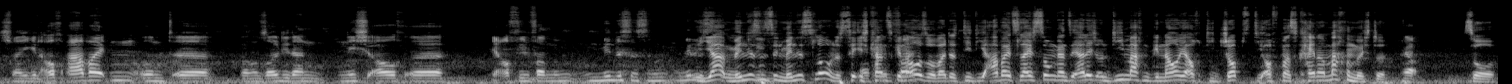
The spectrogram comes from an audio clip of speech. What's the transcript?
ich meine, die gehen auch arbeiten und äh, warum soll die dann nicht auch, äh, ja, auf jeden Fall mindestens ein Mindestlohn Ja, mindestens den Mindestlohn. Das, ich kann es genauso, weil das, die, die Arbeitsleistungen, ganz ehrlich, und die machen genau ja auch die Jobs, die oftmals keiner machen möchte. Ja, So.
